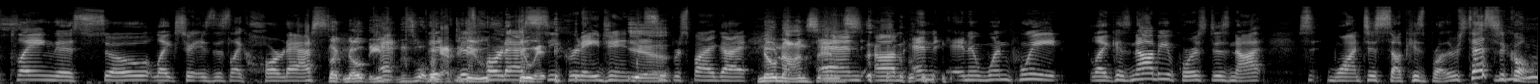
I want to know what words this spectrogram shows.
is playing this so like straight. Is this like hard ass? It's like, no, these, this is what we have to do. hard ass secret agent, Yeah. super spy guy, No nonsense. and um and and at one point, like, because Nobby, of course, does not s- want to suck his brother's testicle.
